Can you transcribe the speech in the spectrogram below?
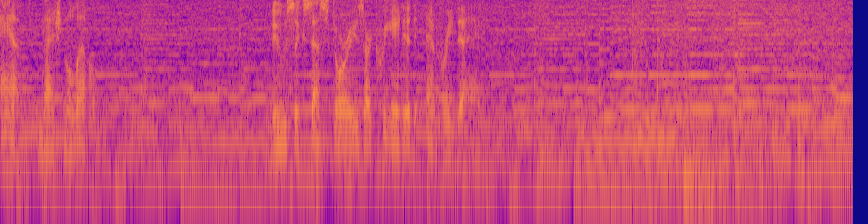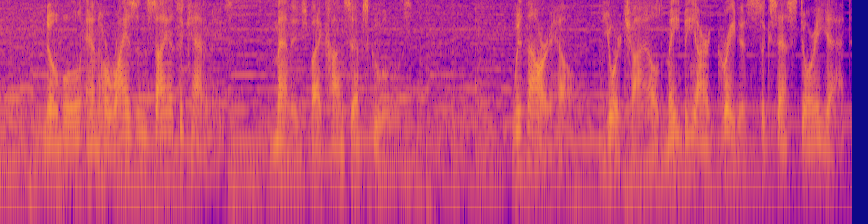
and national level. New success stories are created every day. Noble and Horizon Science Academies, managed by Concept Schools. With our help, your child may be our greatest success story yet.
